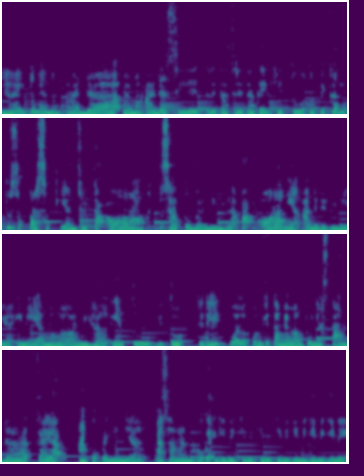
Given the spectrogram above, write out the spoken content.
ya itu memang ada memang ada sih cerita-cerita kayak gitu tapi kan itu sepersekian juta orang satu banding berapa orang yang ada di dunia ini yang mengalami hal itu gitu. Jadi walaupun kita memang punya standar kayak aku pengennya pasanganku kayak gini gini gini gini gini gini gini.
